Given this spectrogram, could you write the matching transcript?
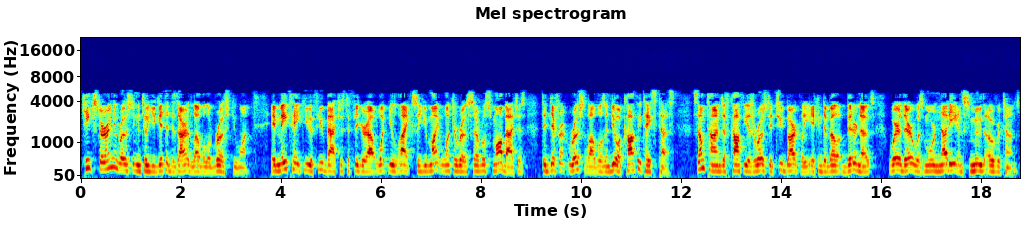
Keep stirring and roasting until you get the desired level of roast you want. It may take you a few batches to figure out what you like, so you might want to roast several small batches to different roast levels and do a coffee taste test. Sometimes, if coffee is roasted too darkly, it can develop bitter notes where there was more nutty and smooth overtones.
